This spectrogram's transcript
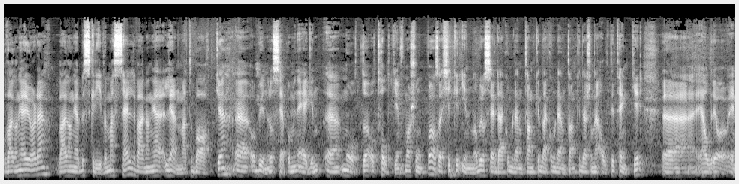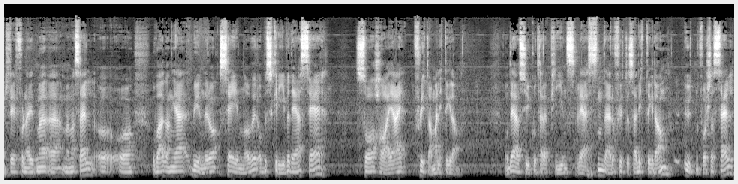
Og Hver gang jeg gjør det, hver gang jeg beskriver meg selv, hver gang jeg lener meg tilbake eh, og begynner å se på min egen eh, måte å tolke informasjon på, altså jeg kikker innover og ser der kommer den tanken, der kommer den tanken, det er sånn jeg alltid tenker. Eh, jeg er aldri egentlig fornøyd med, med meg selv. Og, og, og, hver gang jeg begynner å se innover og beskrive det jeg ser, så har jeg flytta meg lite grann. Og Det er psykoterapiens vesen. Det er å flytte seg litt utenfor seg selv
